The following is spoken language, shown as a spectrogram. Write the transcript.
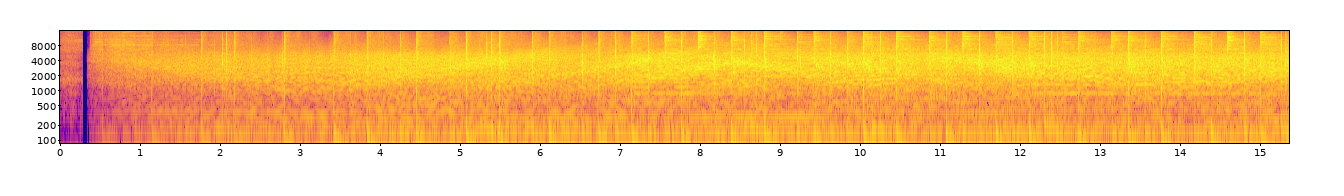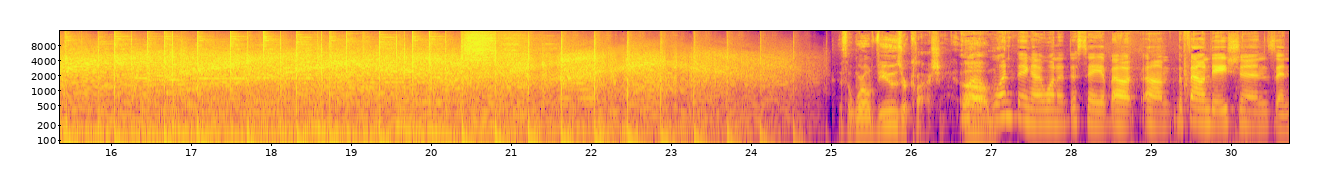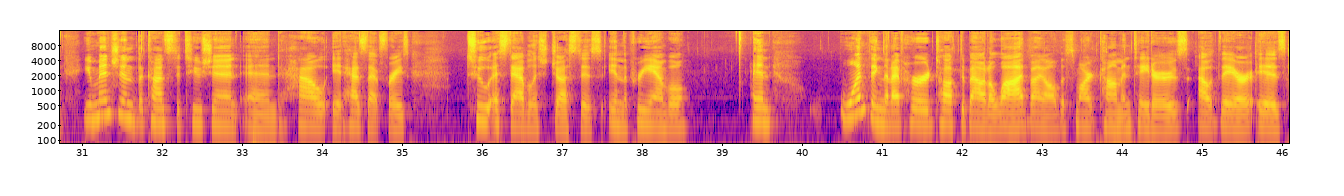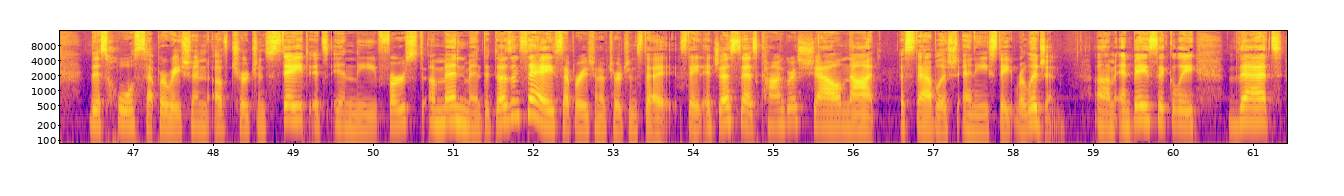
The worldviews are clashing, Well, Um, one thing I wanted to say about um, the foundations, and you mentioned the Constitution and how it has that phrase to establish justice in the preamble. And one thing that I've heard talked about a lot by all the smart commentators out there is this whole separation of church and state. It's in the First Amendment. It doesn't say separation of church and state, it just says Congress shall not establish any state religion. Um, and basically, that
